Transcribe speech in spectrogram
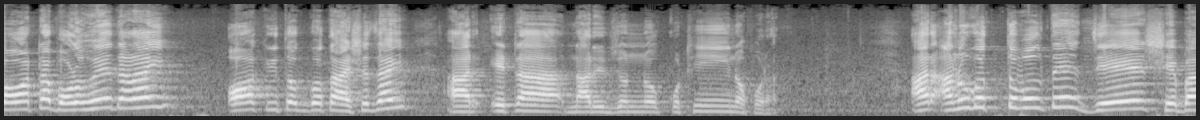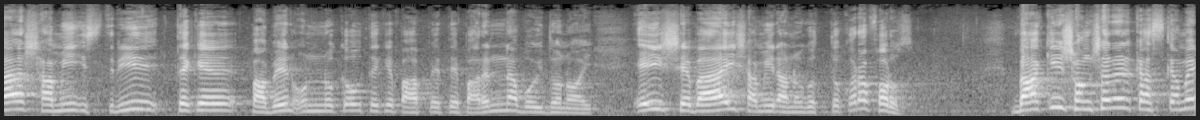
পাওয়াটা বড় হয়ে দাঁড়ায়, অকৃতজ্ঞতা এসে যায়, আর এটা নারীর জন্য কঠিন অপরাধ। আর আনুগত্য বলতে যে সেবা স্বামী স্ত্রী থেকে পাবেন, অন্য কেউ থেকে পা পেতে পারেন না, বৈধ নয়। এই সেবাই স্বামীর আনুগত্য করা ফরজ। বাকি সংসারের কাজকামে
